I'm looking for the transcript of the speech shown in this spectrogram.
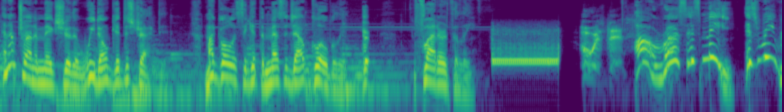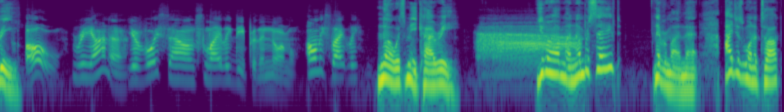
and I'm trying to make sure that we don't get distracted. My goal is to get the message out globally, er, flat earthily. Who is this? Oh, Russ, it's me. It's Riri. Oh, Rihanna. Your voice sounds slightly deeper than normal. Only slightly. No, it's me, Kyrie. You don't have my number saved? Never mind that. I just want to talk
